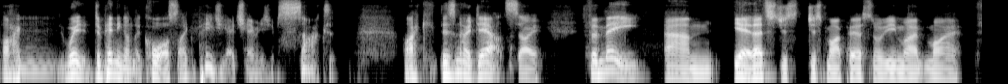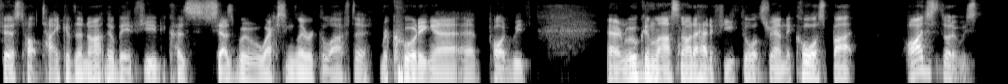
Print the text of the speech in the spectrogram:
Like, mm. depending on the course, like PGA Championship sucks. Like, there's no doubt. So, for me, um, yeah, that's just just my personal view. My my first hot take of the night. There'll be a few because as we were waxing lyrical after recording a, a pod with Aaron Wilkin last night, I had a few thoughts around the course, but I just thought it was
